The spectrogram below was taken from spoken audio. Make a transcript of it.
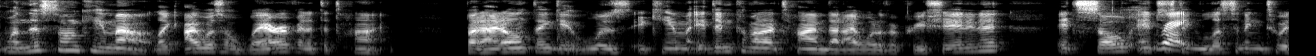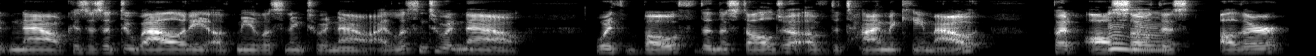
when this song came out like i was aware of it at the time but i don't think it was it came it didn't come out at a time that i would have appreciated it it's so interesting listening to it now because there's a duality of me listening to it now i listen to it now with both the nostalgia of the time it came out but also Mhm. this other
